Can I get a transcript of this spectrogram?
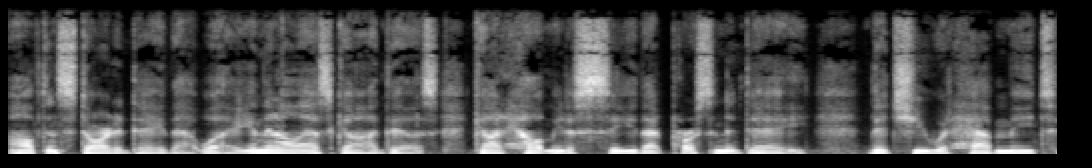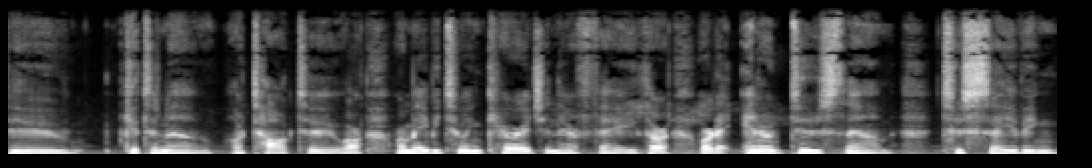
I often start a day that way. And then I'll ask God this God, help me to see that person today that you would have me to get to know or talk to or, or maybe to encourage in their faith or, or to introduce them to saving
